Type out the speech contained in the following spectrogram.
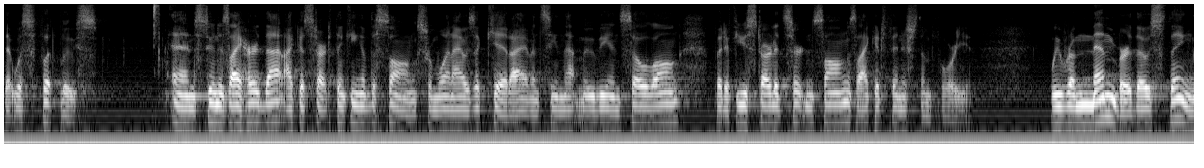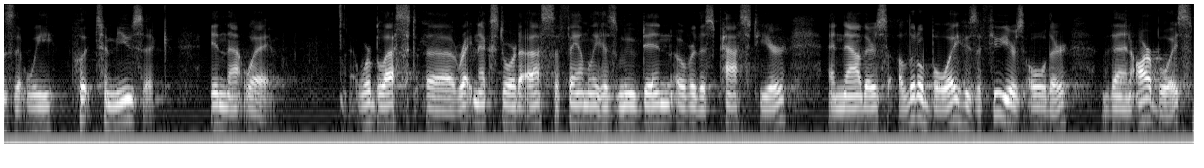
that was Footloose. And as soon as I heard that, I could start thinking of the songs from when I was a kid. I haven't seen that movie in so long, but if you started certain songs, I could finish them for you. We remember those things that we put to music in that way. We're blessed. Uh, right next door to us, a family has moved in over this past year, and now there's a little boy who's a few years older than our boys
